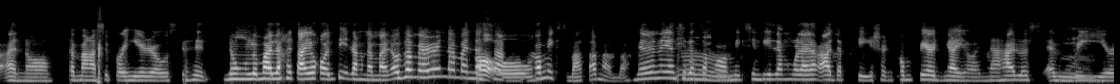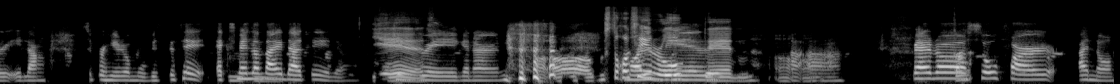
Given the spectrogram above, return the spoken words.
ano sa mga superheroes kasi nung lumalaki tayo konti lang naman. Although meron naman na sa Oo. comics ba tama ba? Meron na yan sila sa Mm. comics, hindi lang wala lang adaptation compared ngayon na halos every Mm. year ilang superhero movies kasi X-Men lang tayo dati, no? Jean Yes. Grey, ganun. Oo. Gusto ko si Rogue Marvel. din. Oo. Ah. Pero so far, ano,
